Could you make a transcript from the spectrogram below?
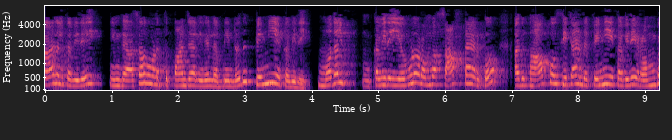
காதல் கவிதை இந்த அசோகவனத்து பாஞ்சாலிகள் அப்படின்றது பெண்ணிய கவிதை. முதல் கவிதை எவ்வளவு ரொம்ப சாஃப்டா இருக்கோ அதுக்கு ஆப்போசிட்டா இந்த பெண்ணிய கவிதை ரொம்ப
